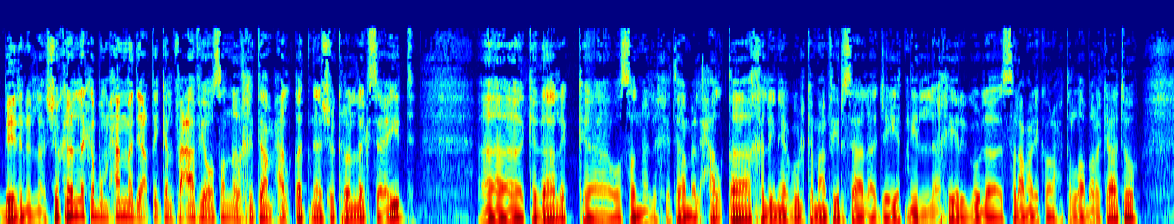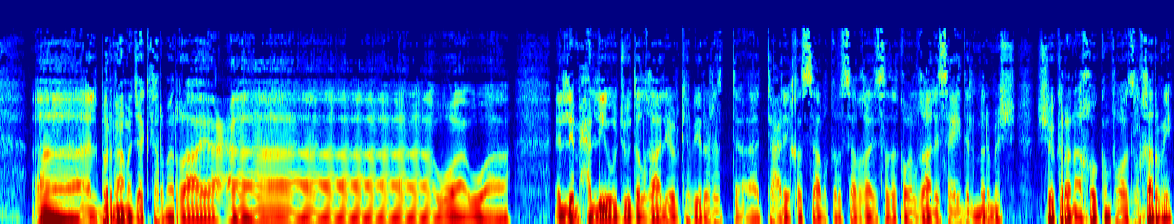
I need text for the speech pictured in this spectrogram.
بإذن الله. شكرا لك أبو محمد يعطيك الف عافية. وصلنا لختام حلقتنا. شكرا لك سعيد. آه كذلك آه وصلنا لختام الحلقة. خليني أقول كمان في رسالة جيتني الأخير يقول السلام عليكم ورحمة الله وبركاته. آه البرنامج أكثر من رائع آه و, و اللي محليه وجود الغالي والكبير للت- التعليق السابق الاستاذ غالي صدقه والغالي سعيد المرمش. شكرا أخوكم فواز الخرمي.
